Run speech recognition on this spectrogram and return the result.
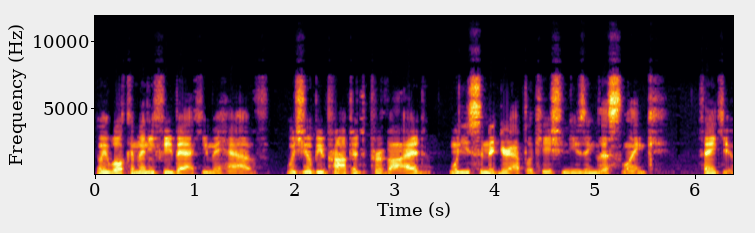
and we welcome any feedback you may have, which you'll be prompted to provide when you submit your application using this link. Thank you.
